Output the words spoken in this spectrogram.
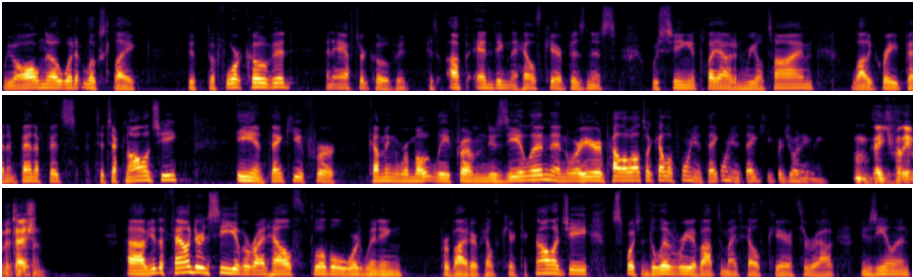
we all know what it looks like before COVID and after COVID is upending the healthcare business. We're seeing it play out in real time. A lot of great benefits to technology. Ian, thank you for coming remotely from New Zealand and we're here in Palo Alto, California. Thank, you. thank you for joining me. Mm, thank you for the invitation. Uh, you're the founder and CEO of Orion Health, global award-winning provider of healthcare technology, supports the delivery of optimized healthcare throughout New Zealand,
